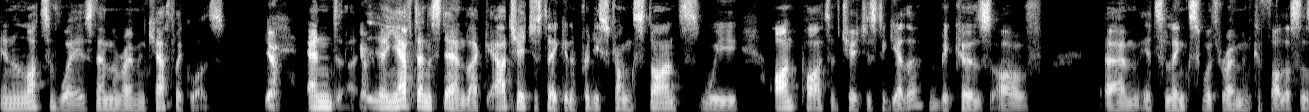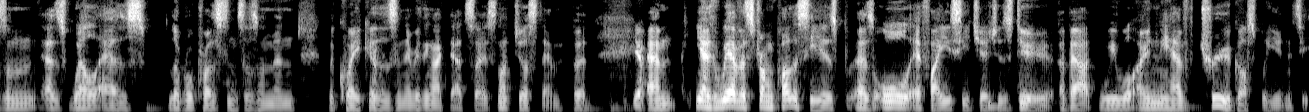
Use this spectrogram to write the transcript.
in lots of ways than the roman catholic was Yeah. and uh, Yeah. you, know, you have to understand like our church has taken a pretty strong stance we aren't part of churches together because of um, its links with Roman Catholicism as well as liberal Protestantism and the Quakers and everything like that. So it's not just them, but Yeah. um, yeah, we have a strong policy as as all FIEC churches do about we will only have true gospel unity.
